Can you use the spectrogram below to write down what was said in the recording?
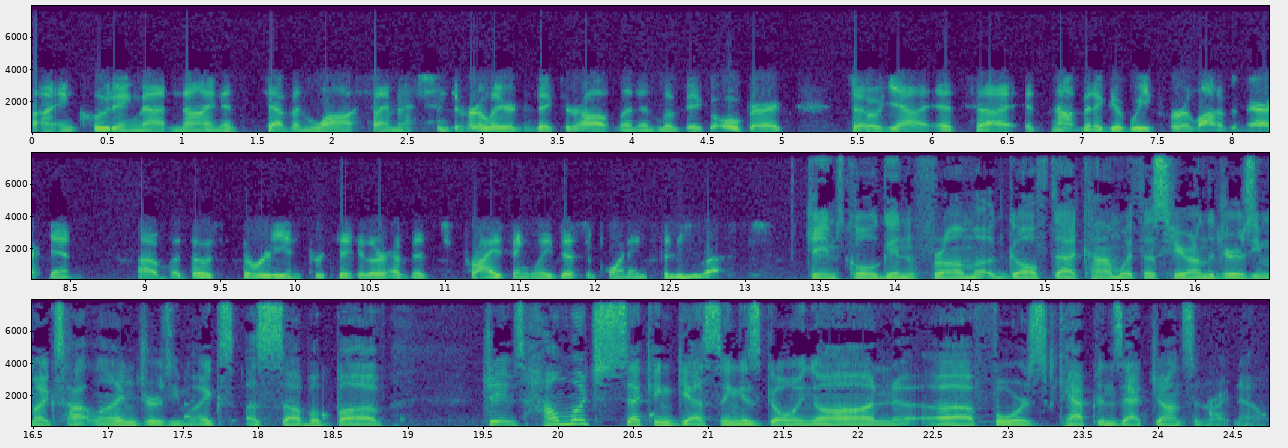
uh, including that 9 and 7 loss I mentioned earlier to Viktor Hovland and Ludvig Åberg. So yeah, it's uh, it's not been a good week for a lot of Americans, uh, but those three in particular have been surprisingly disappointing for the U.S. James Colgan from Golf.com with us here on the Jersey Mike's hotline. Jersey Mike's a sub above. James, how much second guessing is going on uh, for Captain Zach Johnson right now?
